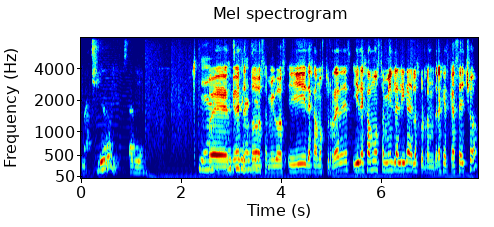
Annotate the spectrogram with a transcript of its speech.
más chido y está bien. Pues muchas gracias, a todos amigos. Y dejamos tus redes. Y dejamos también la liga de los cortometrajes que has hecho.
